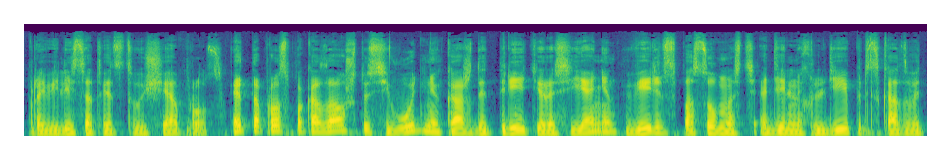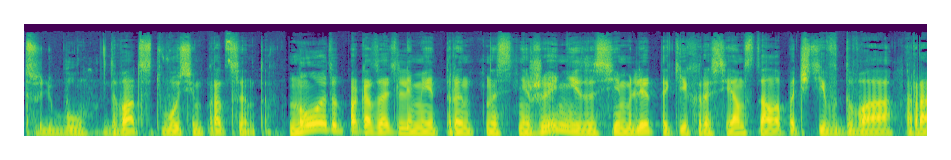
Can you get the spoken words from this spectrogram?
провели соответствующий опрос. Этот опрос показал, что сегодня каждый третий россиянин верит в способность отдельных людей предсказывать судьбу. 28%. Но этот показатель имеет тренд на снижение, и за 7 лет таких россиян стало почти в два раза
